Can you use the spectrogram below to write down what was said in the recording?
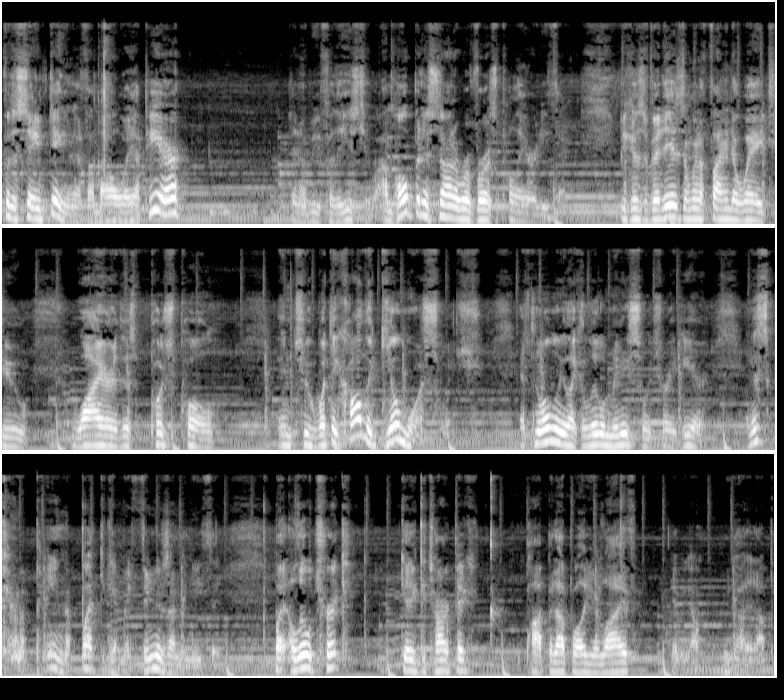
for the same thing. And if I'm all the way up here, then it'll be for these two. I'm hoping it's not a reverse polarity thing. Because if it is, I'm going to find a way to wire this push-pull into what they call the Gilmour switch. It's normally like a little mini switch right here. And this is kind of a pain in the butt to get my fingers underneath it. But a little trick, get a guitar pick, pop it up while you're live. There we go. We got it up.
